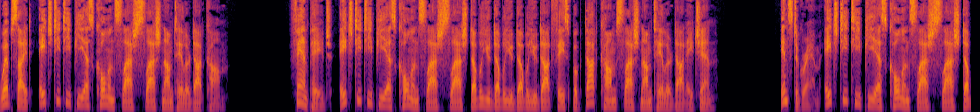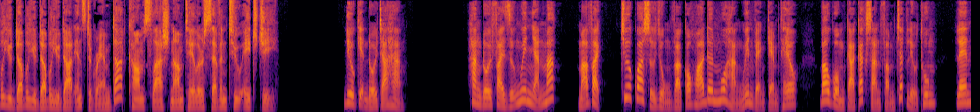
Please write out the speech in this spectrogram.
Website https colon slash slash namtaylor.com. Fan page https colon slash slash www.facebook.com slash namtaylor.hn. Instagram https colon slash slash www.instagram.com slash namtaylor72hg. Điều kiện đối trả hàng Hàng đổi phải giữ nguyên nhãn mác, mã vạch, chưa qua sử dụng và có hóa đơn mua hàng nguyên vẹn kèm theo, bao gồm cả các sản phẩm chất liệu thun, len,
